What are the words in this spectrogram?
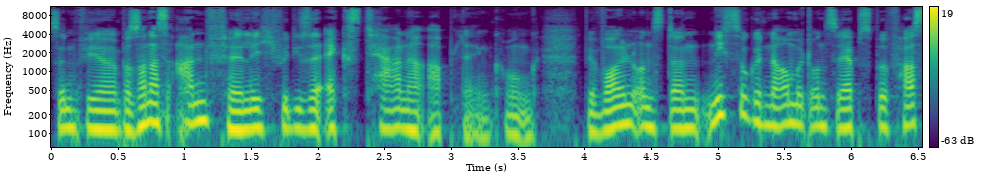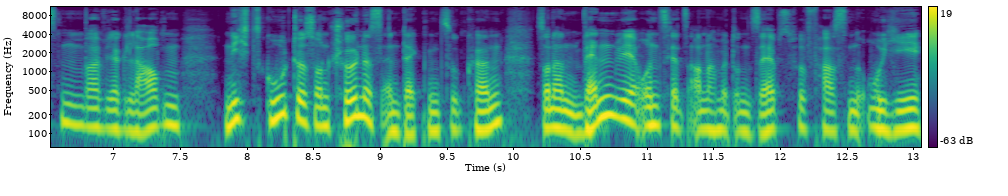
sind wir besonders anfällig für diese externe Ablenkung. Wir wollen uns dann nicht so genau mit uns selbst befassen, weil wir glauben, nichts Gutes und Schönes entdecken zu können, sondern wenn wir uns jetzt auch noch mit uns selbst befassen, oh je,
